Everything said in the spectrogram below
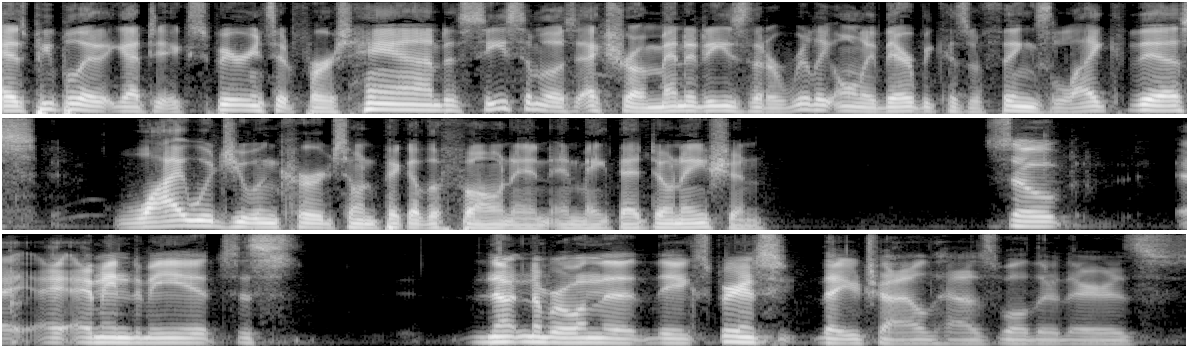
as people that got to experience it firsthand, see some of those extra amenities that are really only there because of things like this, why would you encourage someone to pick up the phone and, and make that donation? So, I, I mean, to me, it's just number one the the experience that your child has while they're there is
